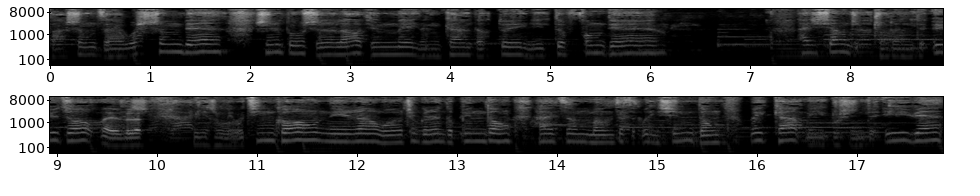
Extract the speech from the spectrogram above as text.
发生在我身边？是不是老天没能看到对你的疯癫？还想着冲着你的宇宙，哎不对，你和我清空，你让我整个人都冰冻，还怎么再次为你心动？Wake up me 不是你的意愿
